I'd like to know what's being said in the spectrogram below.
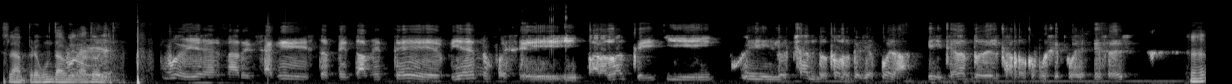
Es la pregunta obligatoria. Muy bien, Naris, aquí estupendamente bien, pues y, para adelante y, y, luchando todo lo que se pueda y quedando del carro como se puede, eso es.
